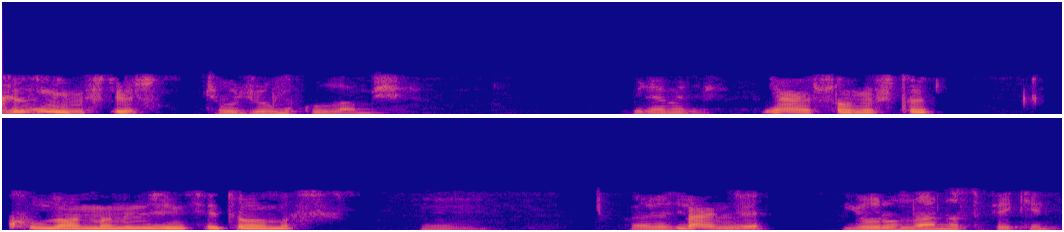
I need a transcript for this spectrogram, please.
kız mıymış diyorsun. çocuğu mu kullanmış? Bilemedim. Yani sonuçta kullanmanın cinsiyeti olmaz Hmm. Öyle diyor. bence. Yorumlar nasıl peki?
